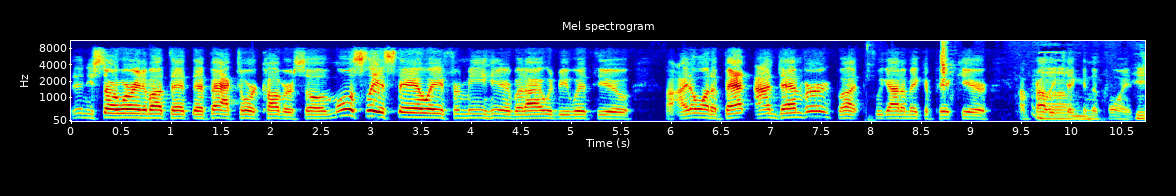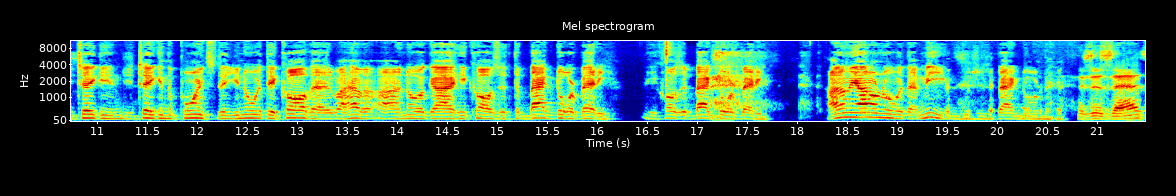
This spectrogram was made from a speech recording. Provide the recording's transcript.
then you start worrying about that that backdoor cover. So mostly a stay away from me here, but I would be with you. I don't want to bet on Denver, but if we got to make a pick here, I'm probably um, taking the points. You taking you taking the points that you know what they call that. I have a, I know a guy he calls it the backdoor Betty. He calls it backdoor Betty. I don't mean I don't know what that means, which is backdoor Betty. Is this Zaz?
